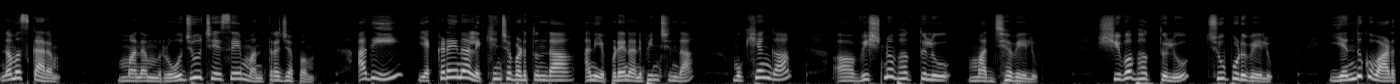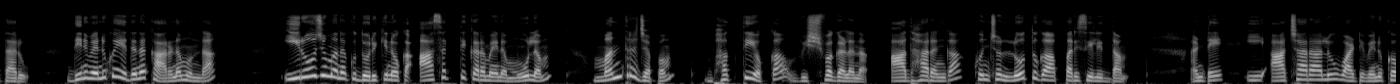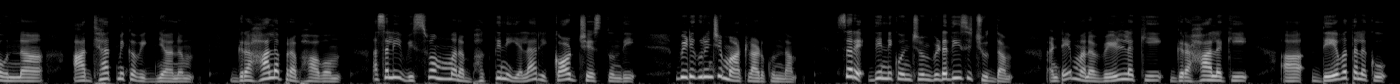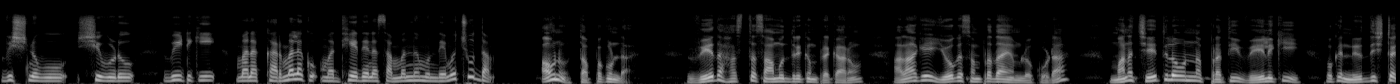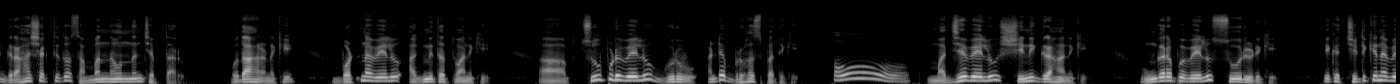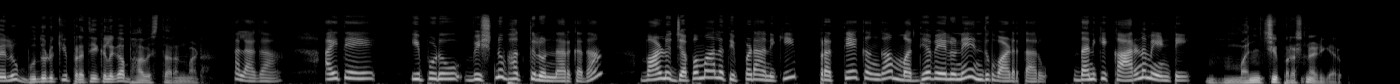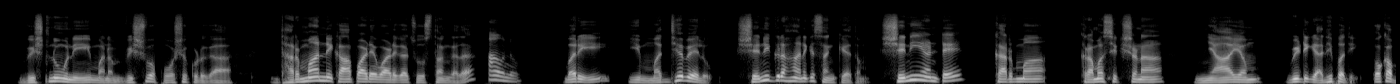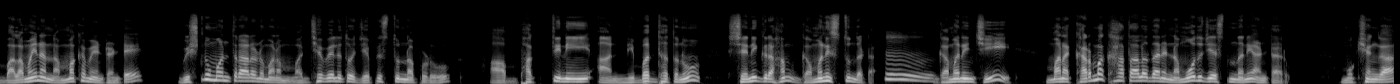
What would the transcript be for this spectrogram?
నమస్కారం. మనం రోజూ చేసే మంత్రజపం అది ఎక్కడైనా లెక్కించబడుతుందా అని ఎప్పుడైనా అనిపించిందా? ముఖ్యంగా విష్ణుభక్తులు విష్ణు భక్తులు మధ్యవేలు శివభక్తులు చూపుడు వేలు. ఎందుకు వాడతారు? దీని వెనుక ఏదైనా కారణముందా ఈరోజు మనకు దొరికిన ఒక ఆసక్తికరమైన మూలం మంత్రజపం భక్తి యొక్క విశ్వగళన. ఆధారంగా కొంచెం లోతుగా పరిశీలిద్దాం. అంటే ఈ ఆచారాలు వాటి వెనుక ఉన్న ఆధ్యాత్మిక విజ్ఞానం గ్రహాల ప్రభావం అసలు ఈ విశ్వం మన భక్తిని ఎలా రికార్డ్ చేస్తుంది? వీటి గురించి మాట్లాడుకుందాం. సరే దీన్ని కొంచెం విడదీసి చూద్దాం. అంటే మన వేళ్ళకి గ్రహాలకి ఆ దేవతలకు విష్ణువు శివుడు వీటికి మన కర్మలకు మధ్య ఏదైనా సంబంధం ఉందేమో చూద్దాం. అవును తప్పకుండా. వేదహస్త సాముద్రికం ప్రకారం అలాగే యోగ సంప్రదాయంలో కూడా మన చేతిలో ఉన్న ప్రతి వేలికి ఒక నిర్దిష్ట గ్రహశక్తితో సంబంధం ఉందని చెప్తారు. ఉదాహరణకి బొట్నవేలు అగ్నితత్వానికి చూపుడు వేలు గురువు అంటే బృహస్పతికి ఓ! మధ్యవేలు శనిగ్రహానికి ఉంగరపు వేలు సూర్యుడికి ఇక చిటికిన వేలు బుధుడికి ప్రతీకలుగా భావిస్తారన్నమాట. అలాగా. అయితే ఇప్పుడు విష్ణు భక్తులున్నారు కదా వాళ్ళు జపమాల తిప్పడానికి ప్రత్యేకంగా మధ్యవేలునే ఎందుకు వాడతారు? దానికి కారణమేంటి? మంచి ప్రశ్న అడిగారు. విష్ణువుని మనం విశ్వ పోషకుడుగా ధర్మాన్ని కాపాడేవాడిగా చూస్తాం గదా? అవును. మరి ఈ మధ్యవేలు శనిగ్రహానికి సంకేతం. శని అంటే కర్మ క్రమశిక్షణ న్యాయం వీటికి అధిపతి. ఒక బలమైన నమ్మకమేంటంటే విష్ణు మంత్రాలను మనం మధ్యవేలుతో జపిస్తున్నప్పుడు ఆ భక్తిని ఆ నిబద్ధతను శనిగ్రహం గమనిస్తుందట. గమనించి మన కర్మఖాతాలో దాన్ని నమోదు చేస్తుందని అంటారు. ముఖ్యంగా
